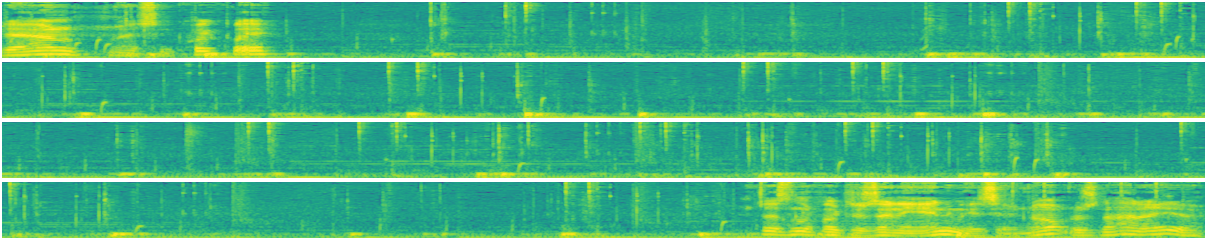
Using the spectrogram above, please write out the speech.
Down nice and quickly. Doesn't look like there's any enemies here. Nope, there's not either.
